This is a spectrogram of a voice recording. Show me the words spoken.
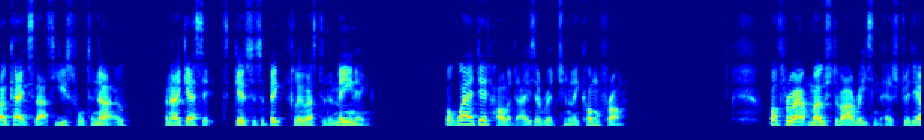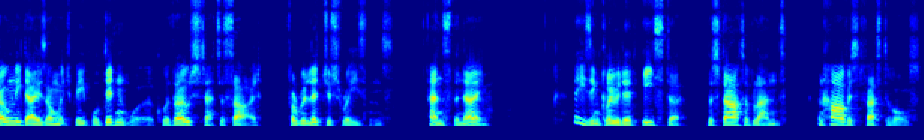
Okay, so that's useful to know, and I guess it gives us a big clue as to the meaning. But where did holidays originally come from? Well, throughout most of our recent history, the only days on which people didn't work were those set aside for religious reasons, hence the name. These included Easter, the start of Lent, and harvest festivals.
